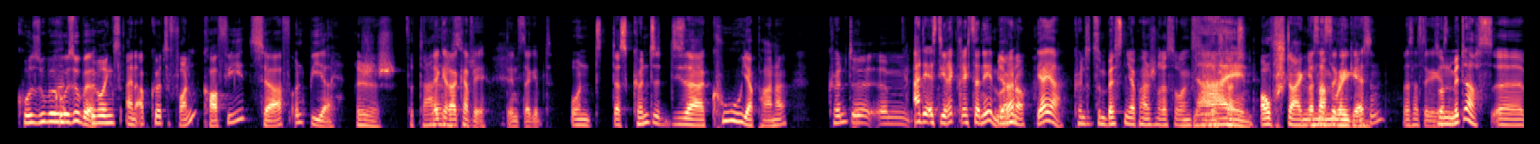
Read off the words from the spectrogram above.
Kosube. Kosube. Übrigens eine Abkürzung von. Coffee, Surf und Bier. Richtig. Total. Leckerer lustig. Kaffee, den es da gibt. Und das könnte dieser Q-Japaner könnte ähm, Ah, der ist direkt rechts daneben, Ja, oder? genau. Ja, ja. könnte zum besten japanischen Restaurant Nein. Stadt aufsteigen Was in hast du Ranking. gegessen? Was hast du So gegessen? ein Mittags äh.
